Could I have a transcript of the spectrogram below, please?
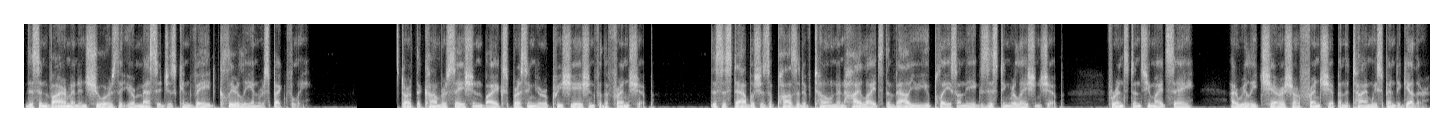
This environment ensures that your message is conveyed clearly and respectfully. Start the conversation by expressing your appreciation for the friendship. This establishes a positive tone and highlights the value you place on the existing relationship. For instance, you might say, I really cherish our friendship and the time we spend together.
